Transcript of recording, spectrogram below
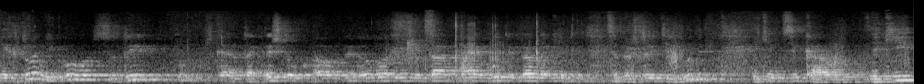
Ніхто нікого сюди, ну, скажімо так, не штовхав, не говорив, що так має бути певна кількість. Це прийшли ті люди, яким цікаво, які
